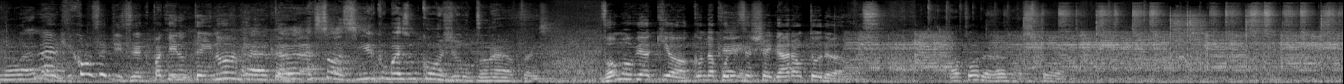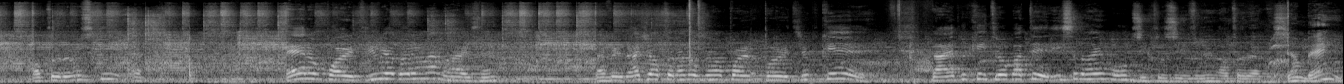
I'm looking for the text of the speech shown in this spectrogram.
Não é, É, não. que como você disse, né? Pra quem não tem nome. É, cara? ela é sozinha com mais um conjunto, né, rapaz? Vamos ouvir aqui, ó. Quando a Quem? polícia chegar, Autoramas. Autoramas, pô. Autoramos que é, era um Power Trio e agora não é mais, né? Na verdade, o Autoramos não é um Power, Trio porque na época que entrou o baterista do Raimundos, inclusive, né, no Autoramos. Também?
